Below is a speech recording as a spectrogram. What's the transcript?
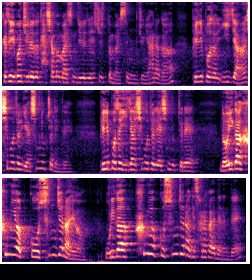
그래서 이번 주일에도 다시 한번 말씀드려 주셨던 말씀 중에 하나가 빌립보서 2장 15절 이하 16절인데 빌립보서 2장 15절 이하 16절에 너희가 흠이 없고 순전하여 우리가 흠이 없고 순전하게 살아가야 되는데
